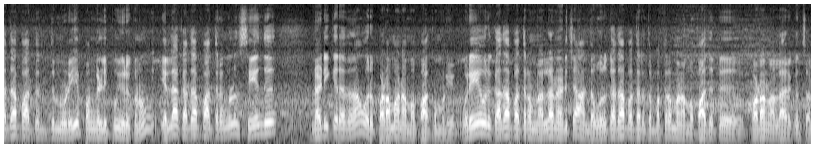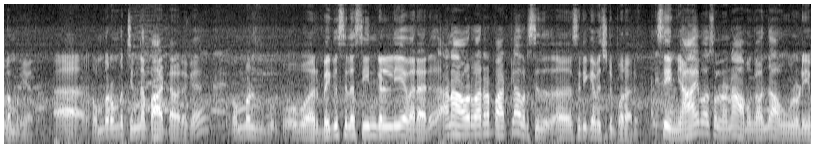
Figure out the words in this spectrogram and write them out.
கதாபாத்திரத்தினுடைய பங்களிப்பும் இருக்கணும். எல்லா கதாபாத்திரங்களும் சேர்ந்து நடிக்கிறத தான் ஒரு படமாக நம்ம பார்க்க முடியும். ஒரே ஒரு கதாபாத்திரம் நல்லா நடித்தா அந்த ஒரு கதாபாத்திரத்தை மாத்திரம் நம்ம பார்த்துட்டு படம் நல்லா இருக்குன்னு சொல்ல முடியாது. ரொம்ப ரொம்ப சின்ன பாட்டு அவருக்கு. ரொம்ப ஒரு வெகு சில சீன்கள்லேயே வராரு. ஆனால் அவர் வர்ற பாட்டில் அவர் சிரிக்க வச்சுட்டு போகிறாரு சரி நியாயமாக சொல்லணும்னா அவங்க வந்து அவங்களுடைய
